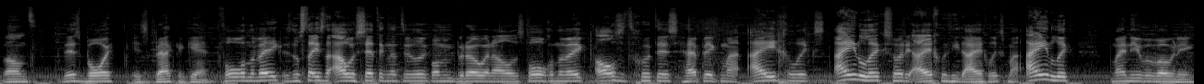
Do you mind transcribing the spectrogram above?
Want This boy is back again. Volgende week is nog steeds de oude setting natuurlijk van mijn bureau en alles. Volgende week, als het goed is, heb ik maar eigenlijk, eindelijk, sorry, eigenlijk niet eigenlijk, maar eindelijk mijn nieuwe woning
